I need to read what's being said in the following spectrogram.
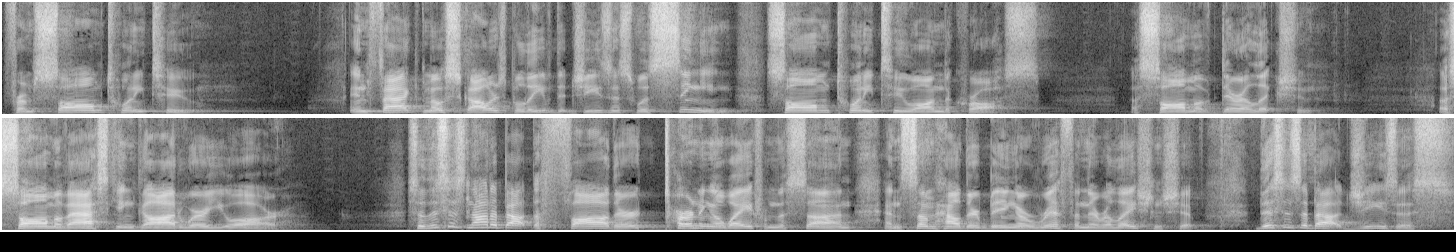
from Psalm 22. In fact, most scholars believe that Jesus was singing Psalm 22 on the cross, a psalm of dereliction, a psalm of asking God where you are. So, this is not about the Father turning away from the Son and somehow there being a rift in their relationship. This is about Jesus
